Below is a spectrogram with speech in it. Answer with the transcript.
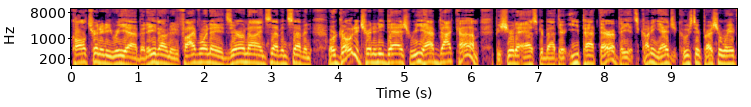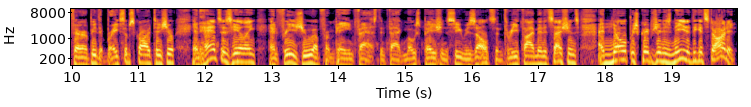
Call Trinity Rehab at 800-518-0977 or go to trinity-rehab.com. Be sure to ask about their EPAT therapy. It's cutting-edge acoustic pressure wave therapy that breaks up scar tissue, enhances healing, and frees you up from pain fast. In fact, most patients see results in three five-minute sessions, and no prescription is needed to get started.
